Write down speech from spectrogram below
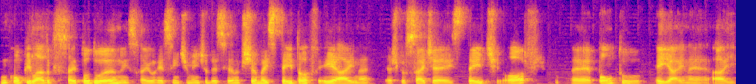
um, compilado que sai todo ano e saiu recentemente desse ano que chama State of AI, né? Acho que o site é State of é, ponto AI, né? AI.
